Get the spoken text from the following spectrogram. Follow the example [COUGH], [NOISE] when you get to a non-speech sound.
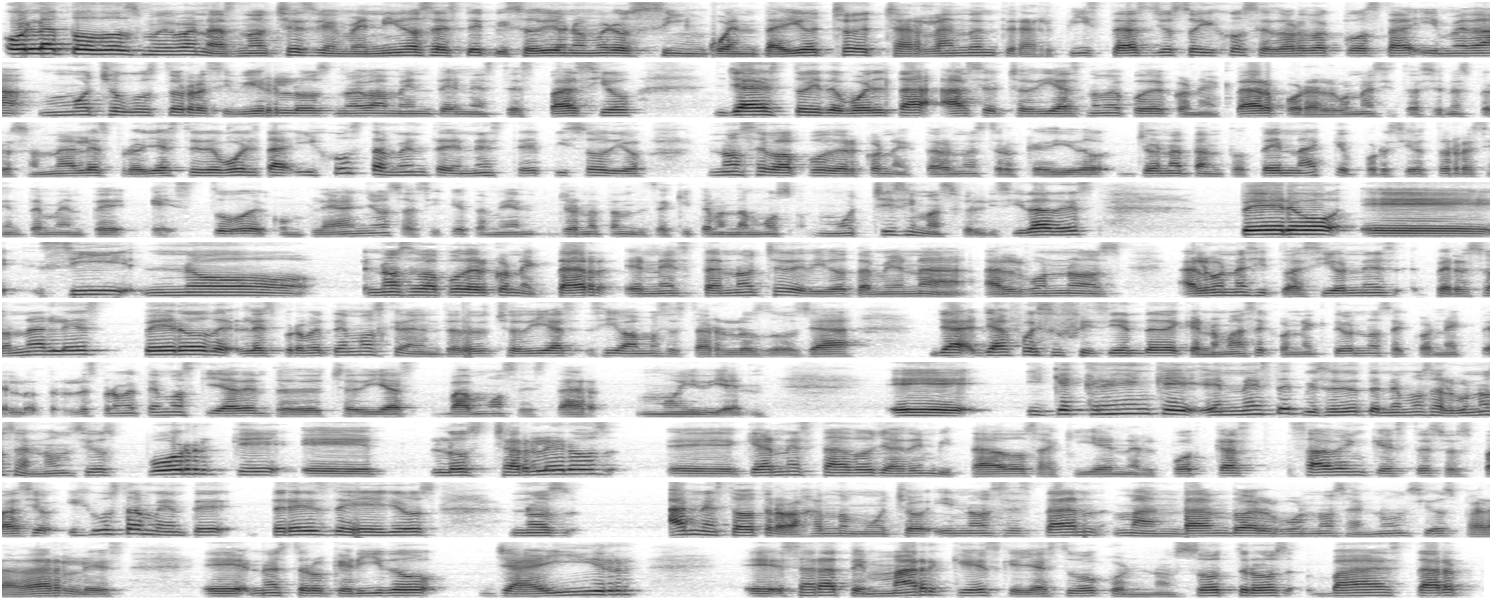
Hola a todos, muy buenas noches, bienvenidos a este episodio número 58 de Charlando entre Artistas. Yo soy José Eduardo Acosta y me da mucho gusto recibirlos nuevamente en este espacio. Ya estoy de vuelta, hace ocho días no me pude conectar por algunas situaciones personales, pero ya estoy de vuelta y justamente en este episodio no se va a poder conectar nuestro querido Jonathan Totena, que por cierto recientemente estuvo de cumpleaños, así que también Jonathan desde aquí te mandamos muchísimas felicidades pero eh, sí no, no se va a poder conectar en esta noche debido también a algunos, algunas situaciones personales, pero les prometemos que dentro de ocho días sí vamos a estar los dos. Ya, ya, ya fue [LAUGHS] suficiente de que nomás se conecte uno, se conecte el otro. Les prometemos que ya dentro de ocho días vamos a estar muy bien. Eh, ¿Y qué creen que en este episodio tenemos algunos anuncios? Porque eh, los charleros eh, que han estado ya de invitados aquí en el podcast saben que este es su espacio y justamente tres de ellos nos han estado trabajando mucho y nos están mandando algunos anuncios para darles. Eh, nuestro querido Jair eh, Zárate Márquez, que ya estuvo con nosotros, va a estar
